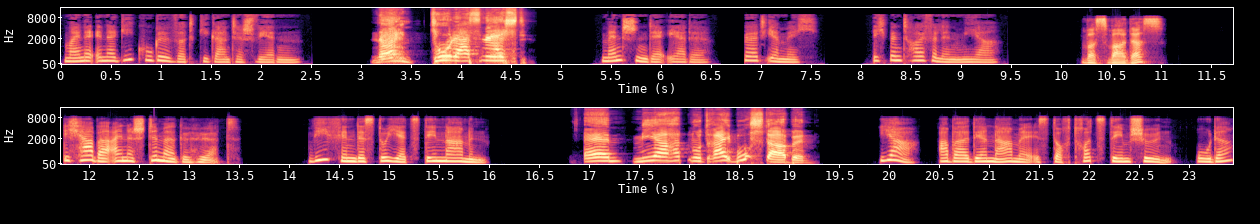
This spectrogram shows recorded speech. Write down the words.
Meine Energiekugel wird gigantisch werden. Nein, tu das nicht. Menschen der Erde, hört ihr mich? Ich bin Teufelin Mia. Was war das? Ich habe eine Stimme gehört. Wie findest du jetzt den Namen? Ähm, Mia hat nur drei Buchstaben. Ja, aber der Name ist doch trotzdem schön, oder?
